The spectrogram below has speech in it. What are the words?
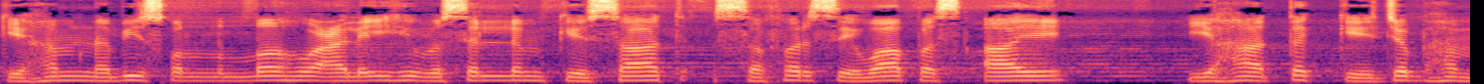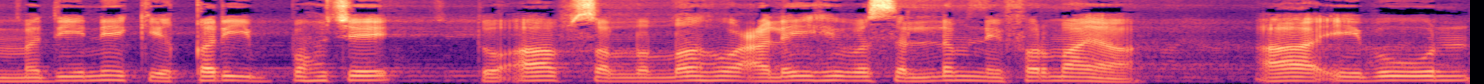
کہ ہم نبی صلی اللہ علیہ وسلم کے ساتھ سفر سے واپس آئے، یہاں تک کہ جب ہم مدینے کے قریب پہنچے تو آپ صلی اللہ علیہ وسلم نے فرمایا، آئبون،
